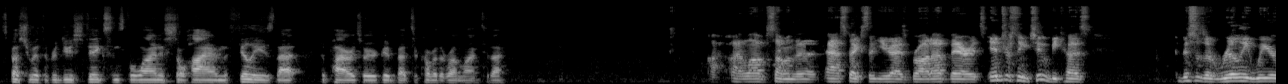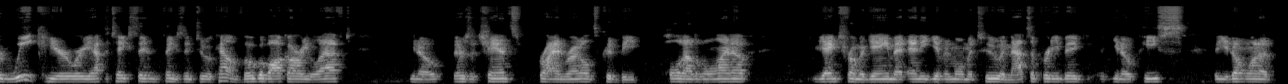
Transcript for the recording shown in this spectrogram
especially with the reduced VIG, since the line is so high on the Phillies, that the Pirates are a good bet to cover the run line today. I love some of the aspects that you guys brought up there. It's interesting too because this is a really weird week here where you have to take certain things into account. Vogelbach already left. You know, there's a chance Bryan Reynolds could be pulled out of the lineup, yanked from a game at any given moment too, and that's a pretty big you know piece that you don't want to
